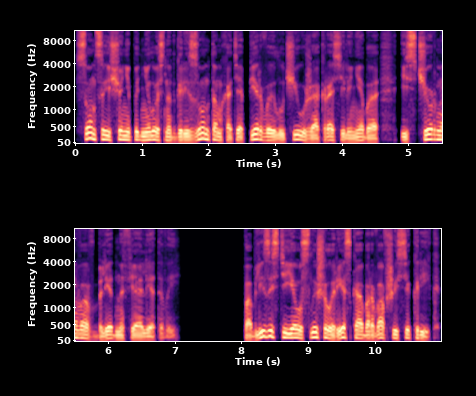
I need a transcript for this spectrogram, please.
Солнце еще не поднялось над горизонтом, хотя первые лучи уже окрасили небо из черного в бледно-фиолетовый. Поблизости я услышал резко оборвавшийся крик.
